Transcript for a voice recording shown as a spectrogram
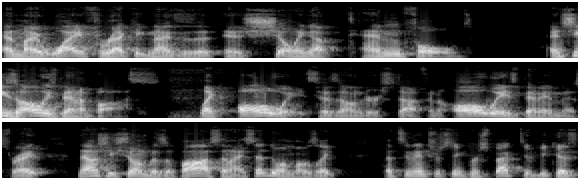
And my wife recognizes it and is showing up tenfold. And she's always been a boss, like always has owned her stuff and always been in this, right? Now she's showing up as a boss. And I said to him, I was like, that's an interesting perspective because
